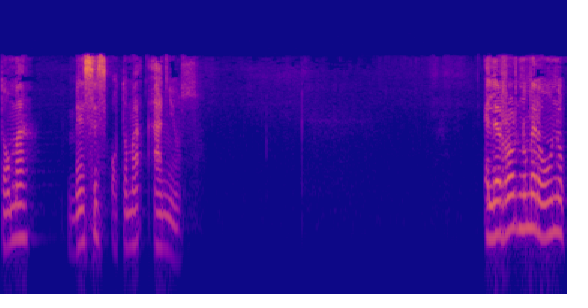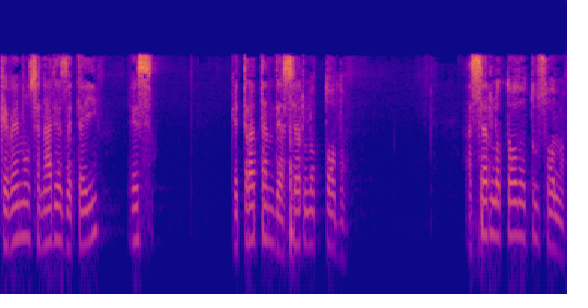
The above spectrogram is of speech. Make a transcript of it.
toma meses o toma años. El error número uno que vemos en áreas de TI es que tratan de hacerlo todo. Hacerlo todo tú solo.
